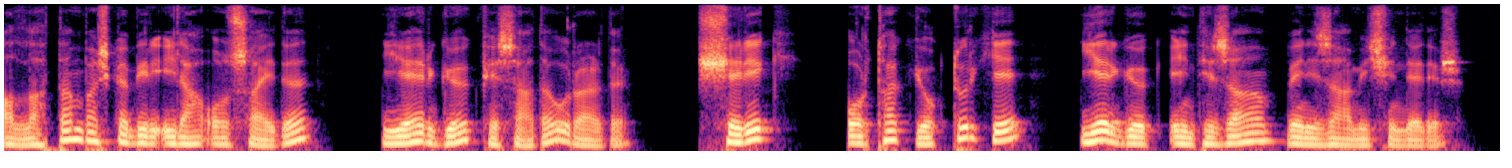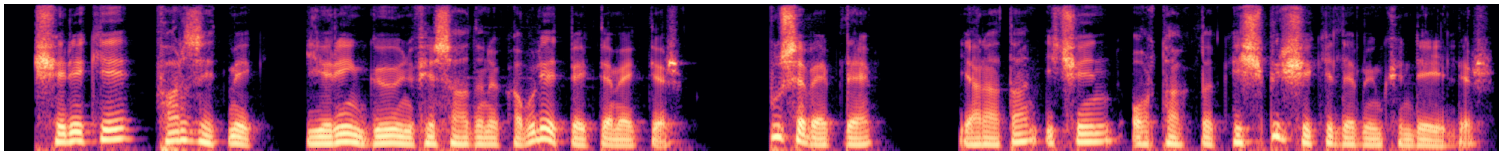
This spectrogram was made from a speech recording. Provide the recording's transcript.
Allah'tan başka bir ilah olsaydı yer gök fesada uğrardı. Şerik, ortak yoktur ki yer gök intizam ve nizam içindedir. Şeriki farz etmek, yerin göğün fesadını kabul etmek demektir. Bu sebeple yaratan için ortaklık hiçbir şekilde mümkün değildir.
